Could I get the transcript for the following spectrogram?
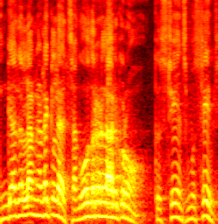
இங்கே அதெல்லாம் நடக்கலை. சகோதரர்களாக இருக்கிறோம். Christians Muslims.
